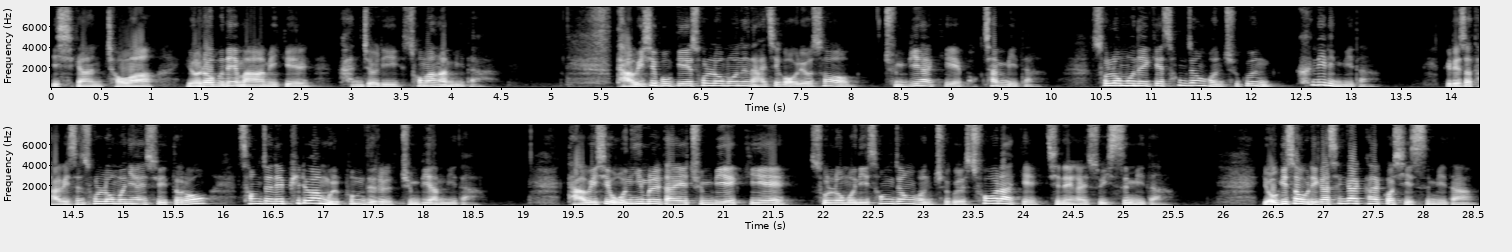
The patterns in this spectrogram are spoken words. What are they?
이 시간 저와 여러분의 마음이길 간절히 소망합니다. 다윗이 보기에 솔로몬은 아직 어려서 준비하기에 벅찹니다. 솔로몬에게 성전 건축은 큰일입니다. 그래서 다윗은 솔로몬이 할 수 있도록 성전에 필요한 물품들을 준비합니다. 다윗이 온 힘을 다해 준비했기에 솔로몬이 성전 건축을 수월하게 진행할 수 있습니다. 여기서 우리가 생각할 것이 있습니다.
